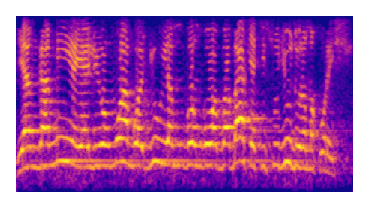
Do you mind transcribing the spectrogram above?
ya ngamia yaliyomwagwa juu ya mgongo wa babake akisujudu na makureishi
